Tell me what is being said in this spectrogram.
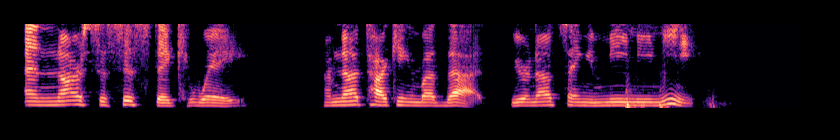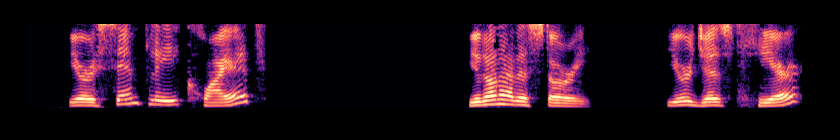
a narcissistic way. I'm not talking about that. You're not saying me, me, me. You're simply quiet you don't have a story. You're just here,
